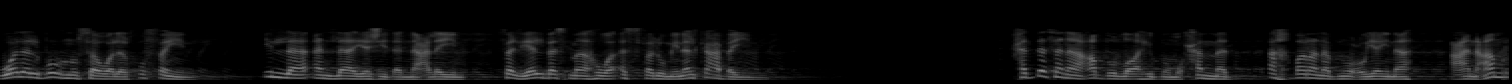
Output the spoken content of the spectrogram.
ولا البرنس ولا الخفين إلا أن لا يجد النعلين فليلبس ما هو أسفل من الكعبين. حدثنا عبد الله بن محمد أخبرنا ابن عيينة عن عمرو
